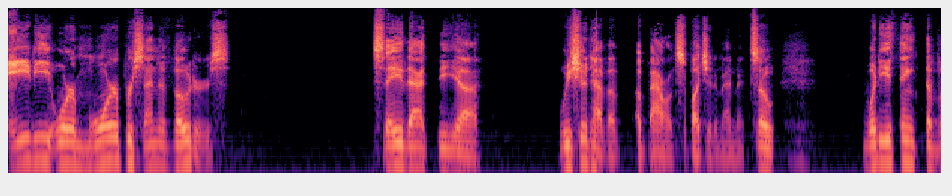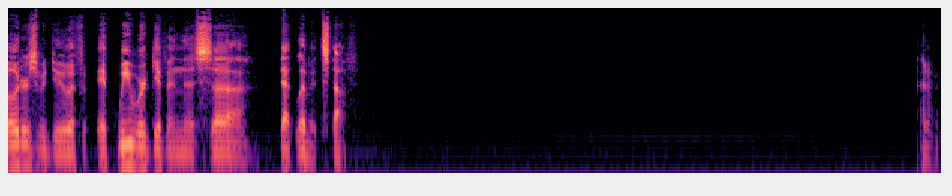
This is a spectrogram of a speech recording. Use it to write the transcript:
80 or more percent of voters say that the uh, we should have a, a, balanced budget amendment. So, what do you think the voters would do if if we were given this uh, debt limit stuff? I don't.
